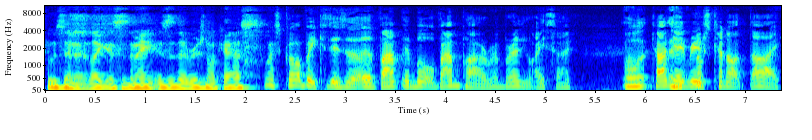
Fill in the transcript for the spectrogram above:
Who's in it? Like, is it the main? Is it the original cast? Well, it's got to be because he's a, a vamp, immortal vampire, remember, anyway, so. Well, Keanu if- Reeves cannot die.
